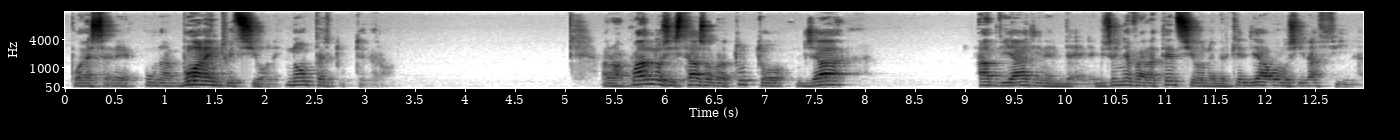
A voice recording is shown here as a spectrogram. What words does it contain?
può essere una buona intuizione, non per tutte però. Allora, quando si sta soprattutto già avviati nel bene. Bisogna fare attenzione perché il diavolo si raffina,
